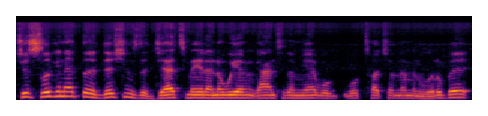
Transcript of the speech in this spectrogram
just looking at the additions the Jets made, I know we haven't gotten to them yet. We'll we'll touch on them in a little bit,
